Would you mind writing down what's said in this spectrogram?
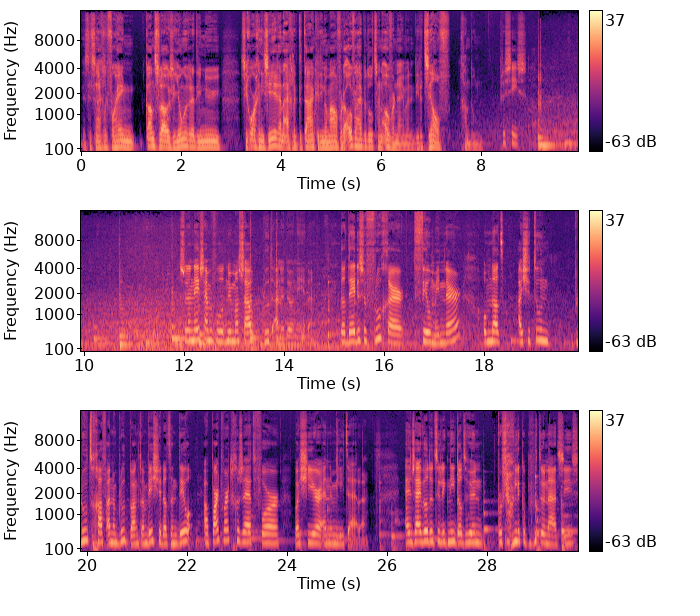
Dus dit zijn eigenlijk voorheen kansloze jongeren die nu zich organiseren en eigenlijk de taken die normaal voor de overheid bedoeld zijn overnemen, die het zelf gaan doen. Precies. Soedanezen zijn bijvoorbeeld nu massaal bloed aan het doneren. Dat deden ze vroeger veel minder. Omdat als je toen bloed gaf aan een bloedbank, dan wist je dat een deel apart werd gezet voor Bashir en de militairen. En zij wilden natuurlijk niet dat hun persoonlijke bloeddonaties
